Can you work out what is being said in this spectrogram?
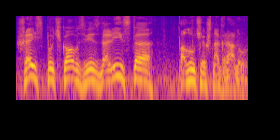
шесть пучков звездолиста, получишь награду.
